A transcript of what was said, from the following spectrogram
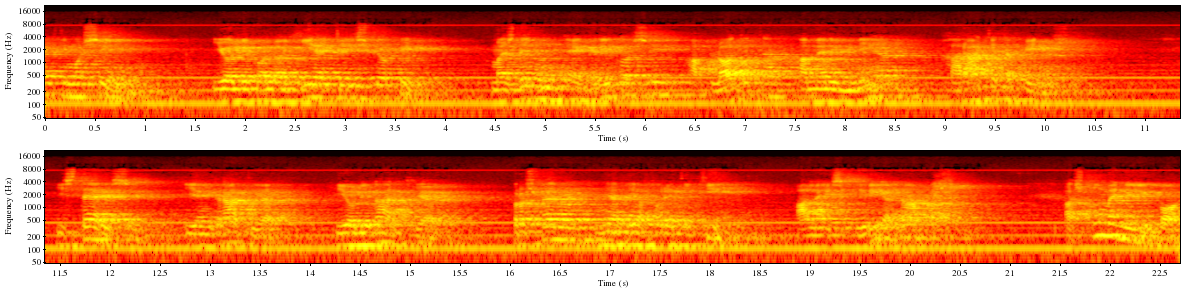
ακτιμοσύνη, η ολιγολογία και η σιωπή μας δίνουν εγρήγορση, απλότητα, αμεριμνία, χαρά και ταπείνωση. Η στέρηση, η εγκράτεια, η ολιγάρκεια προσφέρουν μια διαφορετική αλλά ισχυρή ανάπτυξη. Ας πούμε λοιπόν,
